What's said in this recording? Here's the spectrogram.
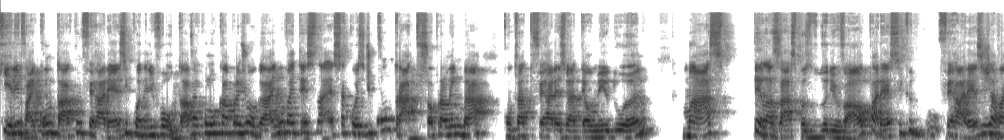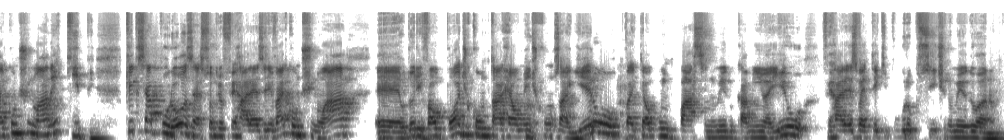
que ele vai contar com o Ferrarese quando ele voltar vai colocar para jogar e não vai ter essa, essa coisa de contrato. Só para lembrar, o contrato do Ferrarese vai até o meio do ano, mas pelas aspas do Dorival, parece que o Ferrarese já vai continuar na equipe. O que, que se apurou, Zé, sobre o Ferrarese? Ele vai continuar? É, o Dorival pode contar realmente com o zagueiro ou vai ter algum impasse no meio do caminho aí? O Ferrarese vai ter que ir para o Grupo City no meio do ano?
